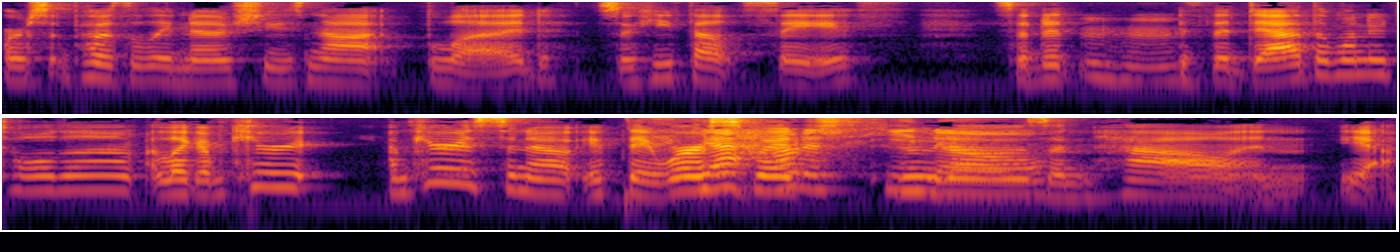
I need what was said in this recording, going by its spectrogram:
or supposedly knows she's not blood, so he felt safe. So did hmm is the dad the one who told him? Like I'm curious I'm curious to know if they were Yeah, how switched. does he who know? knows and how and yeah.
